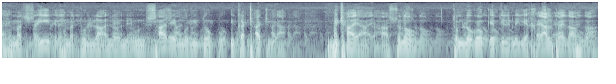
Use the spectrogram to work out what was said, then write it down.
अहमद सईद रहमतुल्लाह ने उन सारे मुरीदों को इकट्ठा किया। बिठाया, कहा, सुनो, तुम लोगों के दिल में ये ख्याल पैदा हुआ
